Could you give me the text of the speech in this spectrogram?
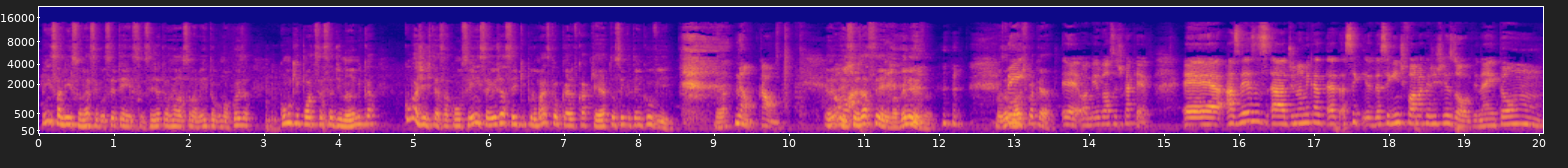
pensa nisso, né? Se você tem, se você já tem um relacionamento, alguma coisa, como que pode ser essa dinâmica? Como a gente tem essa consciência, eu já sei que por mais que eu quero ficar quieto, eu sei que eu tenho que ouvir. Né? Não, calma. Eu- isso lá. eu já sei, mas beleza. Mas eu Tem- gosto de ficar quieto. É, o amigo gosta de ficar quieto. É, às vezes a dinâmica é da seguinte forma que a gente resolve, né? Então,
